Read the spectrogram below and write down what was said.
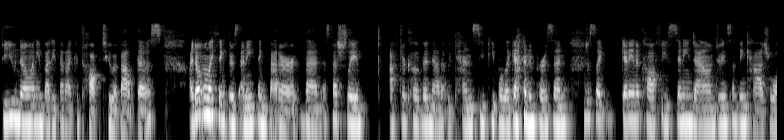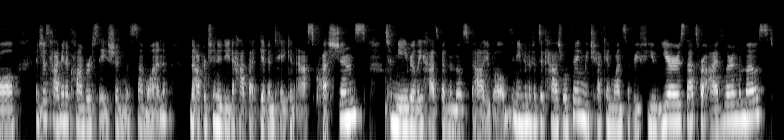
Do you know anybody that I could talk to about this? I don't really think there's anything better than, especially after COVID, now that we can see people again in person, just like getting a coffee, sitting down, doing something casual, and just having a conversation with someone. The opportunity to have that give and take and ask questions to me really has been the most valuable. And even if it's a casual thing, we check in once every few years. That's where I've learned the most.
